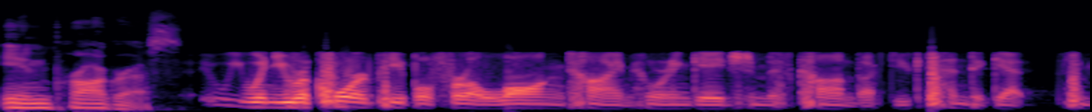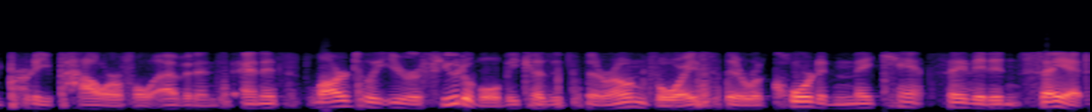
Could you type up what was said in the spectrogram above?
in progress. When you record people for a long time who are engaged in misconduct, you tend to get some pretty powerful evidence. And it's largely irrefutable because it's their own voice, they're recorded, and they can't say they didn't say it.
